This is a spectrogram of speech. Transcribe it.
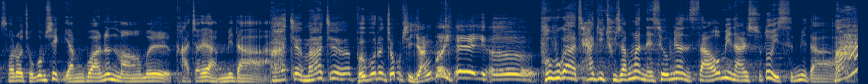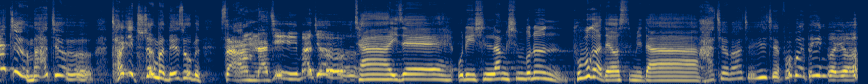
서로 조금씩 양보하는 마음을 가져야 합니다. 맞아 맞아 부부는 조금씩 양보해요 부부가 자기 주장만 내세우면 싸움이 날 수도 있습니다. 맞아 맞아 자기 주장만 내세우면 싸움 나지 맞아 자, 이제 우리 신랑 신부는 부부가 되었습니다. 맞아 맞아 이제 부부가 된 거야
